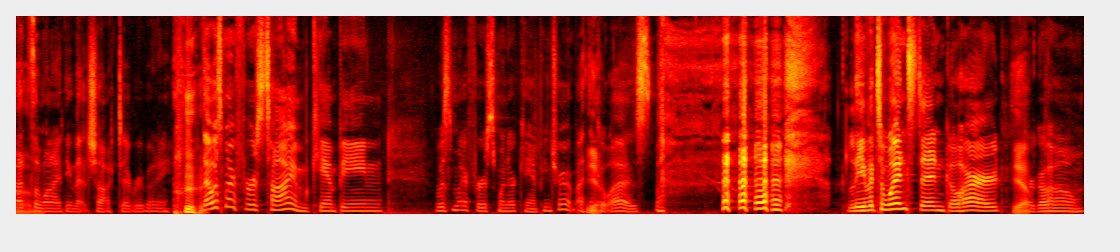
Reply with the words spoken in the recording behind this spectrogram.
That's the Um, one I think that shocked everybody. that was my first time camping. Was my first winter camping trip? I think Yeah. it was. Leave it to Winston. Go hard Yeah. or go home.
